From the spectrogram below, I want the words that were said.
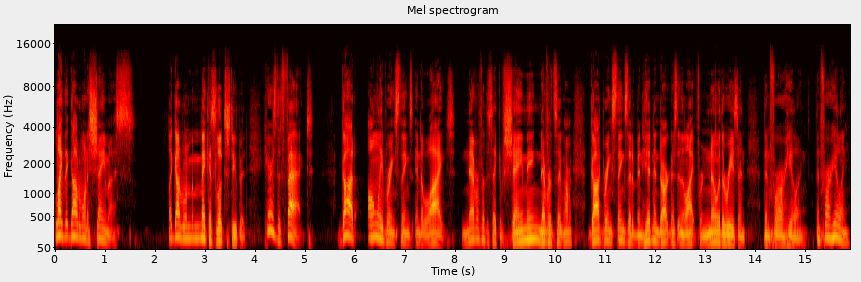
Like that God would want to shame us, like God would make us look stupid. Here's the fact God only brings things into light, never for the sake of shaming, never for the sake of harming. God brings things that have been hidden in darkness in the light for no other reason than for our healing. Than for our healing.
